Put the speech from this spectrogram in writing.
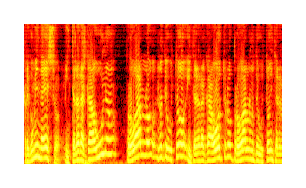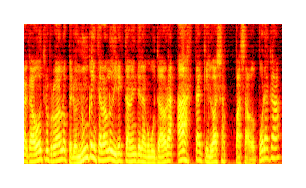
recomienda eso, instalar acá uno, probarlo, no te gustó, instalar acá otro, probarlo, no te gustó, instalar acá otro, probarlo, pero nunca instalarlo directamente en la computadora hasta que lo hayas pasado por acá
